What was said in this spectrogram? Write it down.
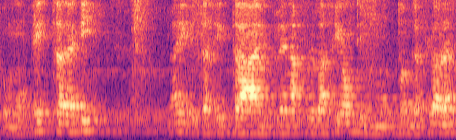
como esta de aquí. Esta sí está en plena floración, tiene un montón de flores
